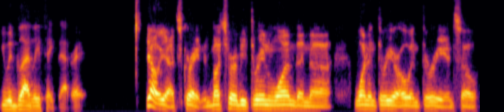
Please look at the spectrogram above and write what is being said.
you would gladly take that, right? Oh yeah, it's great. It'd much rather be three and one than uh, one and three or zero oh and three. And so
